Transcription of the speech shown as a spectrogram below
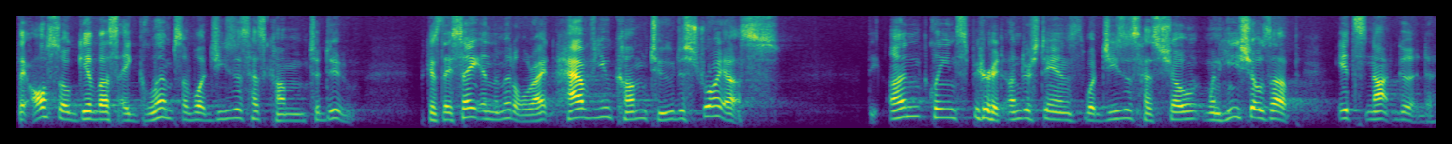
they also give us a glimpse of what Jesus has come to do. Because they say in the middle, right? Have you come to destroy us? The unclean spirit understands what Jesus has shown. When he shows up, it's not good.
